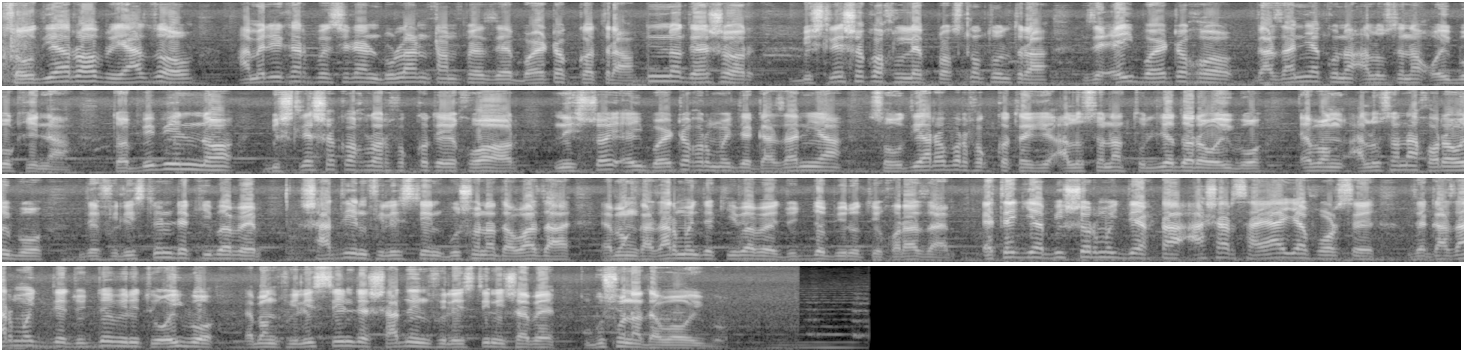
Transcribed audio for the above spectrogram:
সৌদি আরব রিয়াজও আমেরিকার প্রেসিডেন্ট ডোনাল্ড ট্রাম্পে যে বৈঠক কতরা অন্য দেশের বিশ্লেষকসকলে প্রশ্ন তুলতরা যে এই বৈঠক গাজানিয়া কোনো আলোচনা হইব কি না। তো বিভিন্ন বিশ্লেষকসকলের পক্ষ থেকে হওয়ার নিশ্চয় এই বৈঠকের মধ্যে গাজানিয়া সৌদি আরবের পক্ষ থেকে আলোচনা তুলিয়ে ধরা হইব এবং আলোচনা করা হইব যে ফিলিস্তিনকে কীভাবে স্বাধীন ফিলিস্তিন ঘোষণা দেওয়া যায় এবং গাজার মধ্যে কীভাবে যুদ্ধবিরতি করা যায়। এতে গিয়া বিশ্বর মধ্যে একটা আশার ছায়া ইয়া পড়ছে যে গাজার মধ্যে যুদ্ধবিরতি হইব এবং ফিলিস্তিনকে স্বাধীন ফিলিস্তিন হিসাবে ঘোষণা দেওয়া হইব।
